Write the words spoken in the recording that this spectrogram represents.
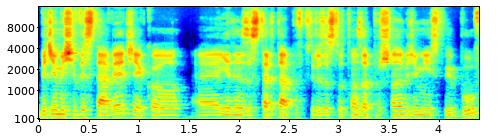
będziemy się wystawiać jako e, jeden ze startupów, który został tam zaproszony, będziemy mieli swój booth.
